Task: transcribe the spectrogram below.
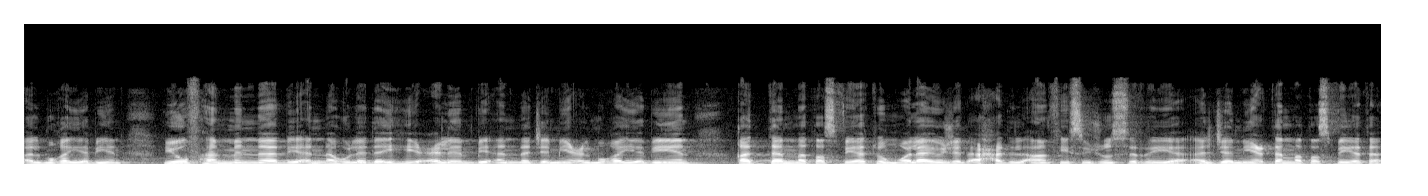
المغيبين يفهم منا بأنه لديه علم بأن جميع المغيبين قد تم تصفيتهم ولا يوجد أحد الآن في سجون سرية، الجميع تم تصفيته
